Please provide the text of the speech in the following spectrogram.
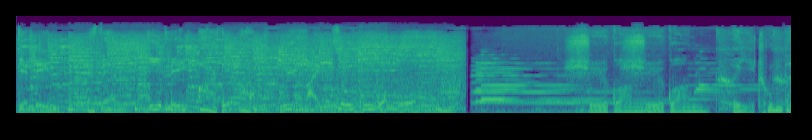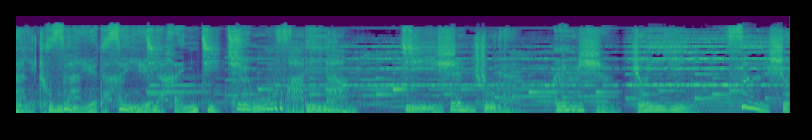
点零，FM 一零二点二，威海交通广播。时光，时光可以冲淡以冲淡岁月的岁月的痕迹，却无法抵挡记忆深处的歌声。追忆似水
